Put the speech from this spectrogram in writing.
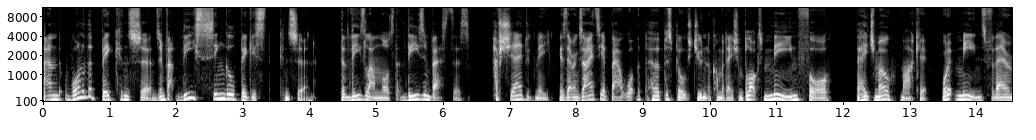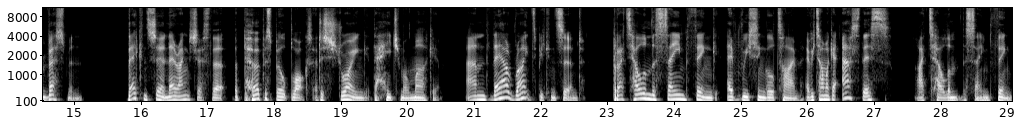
And one of the big concerns, in fact, the single biggest concern that these landlords, that these investors have shared with me is their anxiety about what the purpose built student accommodation blocks mean for the HMO market, what it means for their investment. They're concerned, they're anxious that the purpose built blocks are destroying the HMO market. And they are right to be concerned. But I tell them the same thing every single time. Every time I get asked this, I tell them the same thing.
